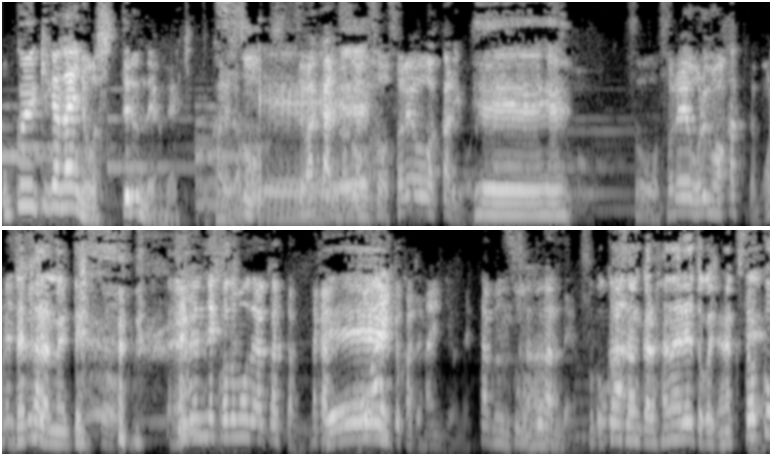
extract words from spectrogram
奥行きがないのを知ってるんだよね、きっと彼らも。そうでわかるよ。そうそう、それをわかるよ。へそう、それ俺も分かってたもん。俺ー。だから泣いてる。そう自分で子供で分かったもん。だから、怖いとかじゃないんだよね。多分そこなんだよ。そこがお母さんから離れるとかじゃなくて。そこ、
